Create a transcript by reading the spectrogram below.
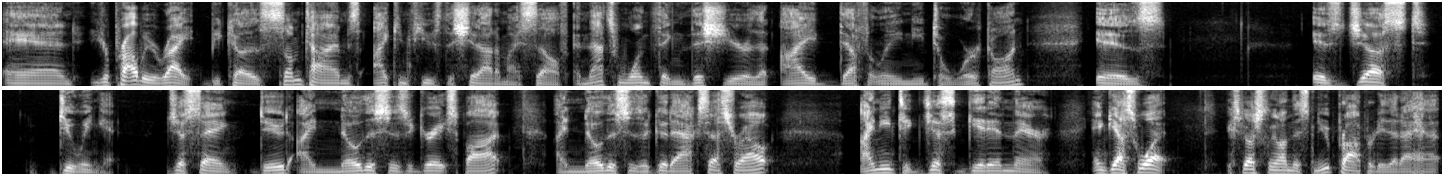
and you're probably right because sometimes I confuse the shit out of myself, and that's one thing this year that I definitely need to work on is is just doing it just saying, dude, I know this is a great spot. I know this is a good access route. I need to just get in there. And guess what? Especially on this new property that I have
